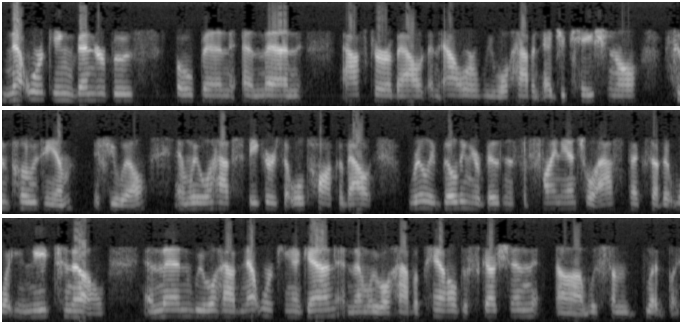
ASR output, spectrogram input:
networking vendor booths open and then after about an hour we will have an educational symposium, if you will, and we will have speakers that will talk about really building your business, the financial aspects of it, what you need to know. And then we will have networking again, and then we will have a panel discussion uh, with some led by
